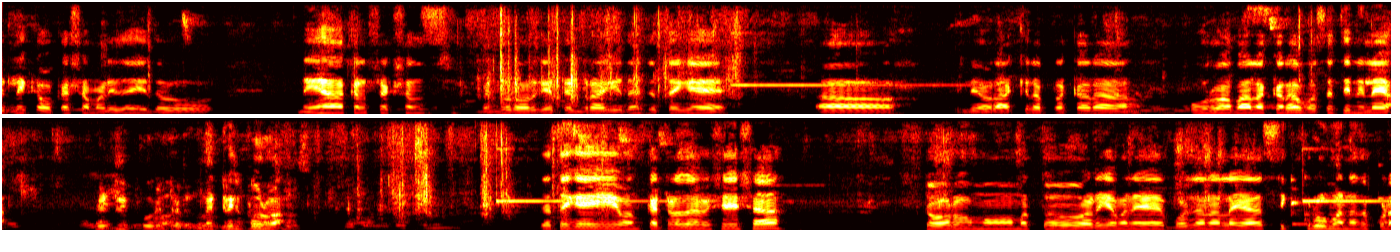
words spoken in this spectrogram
ಇರಲಿಕ್ಕೆ ಇರ್ಲಿಕ್ಕೆ ಅವಕಾಶ ಮಾಡಿದೆ. ಇದು ನೇಹಾ ಕನ್ಸ್ಟ್ರಕ್ಷನ್ಸ್ ಬೆಂಗಳೂರು ಅವರಿಗೆ ಟೆಂಡರ್ ಆಗಿದೆ. ಜೊತೆಗೆ ಇಲ್ಲಿ ಅವ್ರು ಹಾಕಿರೋ ಪ್ರಕಾರ ಪೂರ್ವ ಬಾಲಕರ ವಸತಿ ನಿಲಯ. ಮೆಟ್ರಿಕ್ ಪೂರ್ವ. ಮೆಟ್ರಿಕ್ ಪೂರ್ವ. ಜೊತೆಗೆ ಈ ಒಂದು ಕಟ್ಟಡದ ವಿಶೇಷ ಸ್ಟೋರ್ ರೂಮು ಮತ್ತು ಅಡುಗೆ ಮನೆ ಭೋಜನಾಲಯ ಸಿಕ್ ರೂಮ್ ಅನ್ನೋದು ಕೂಡ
